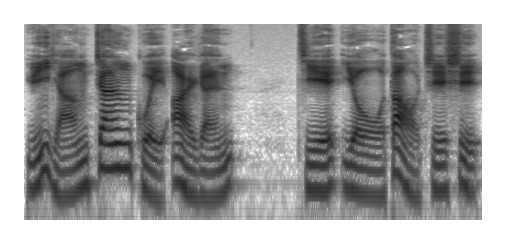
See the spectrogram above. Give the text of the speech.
云阳詹鬼二人，皆有道之士。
